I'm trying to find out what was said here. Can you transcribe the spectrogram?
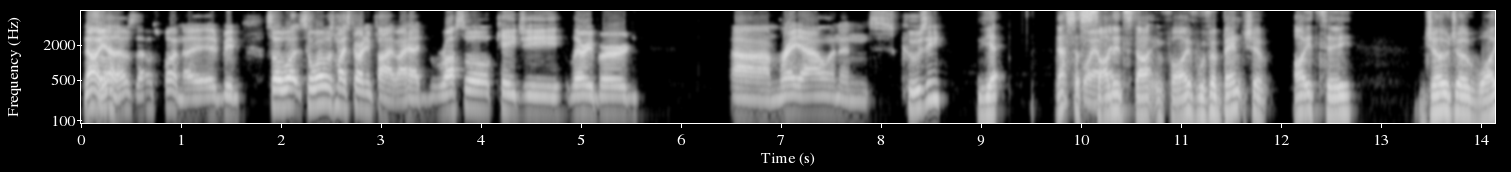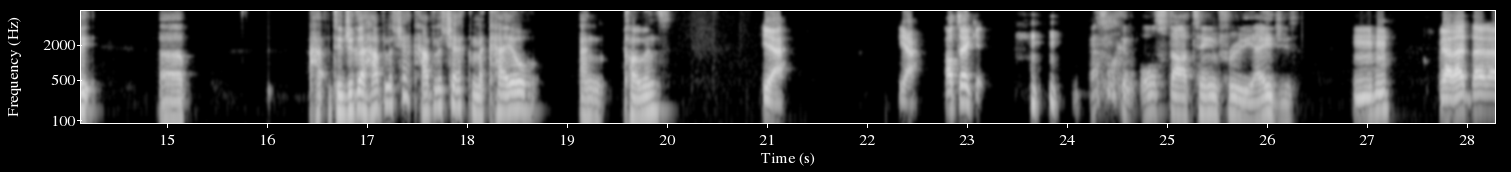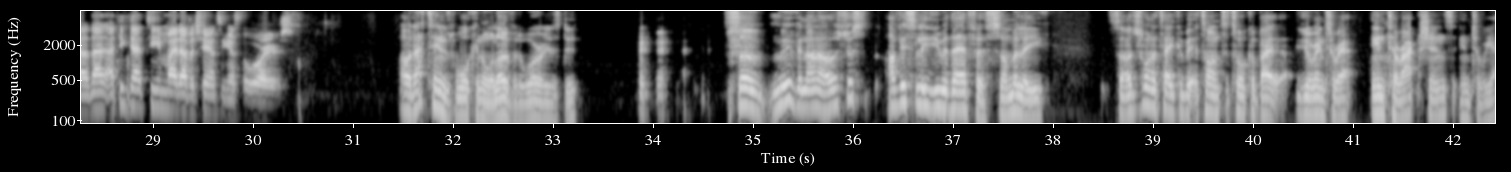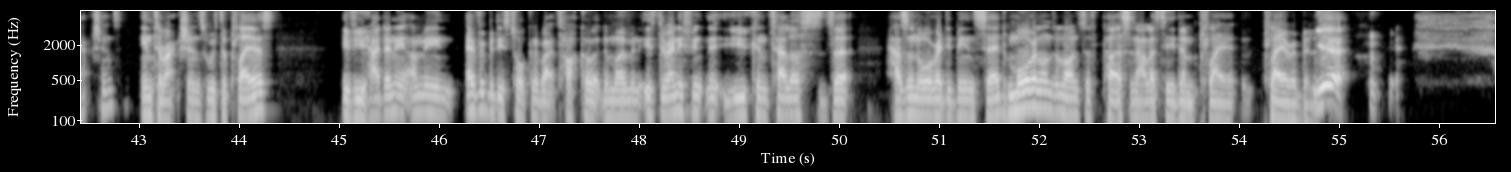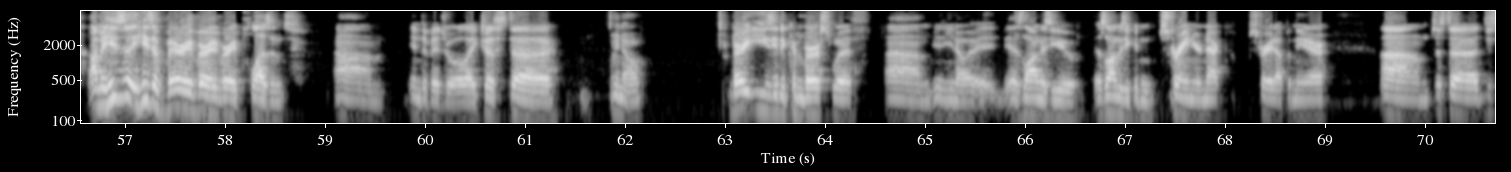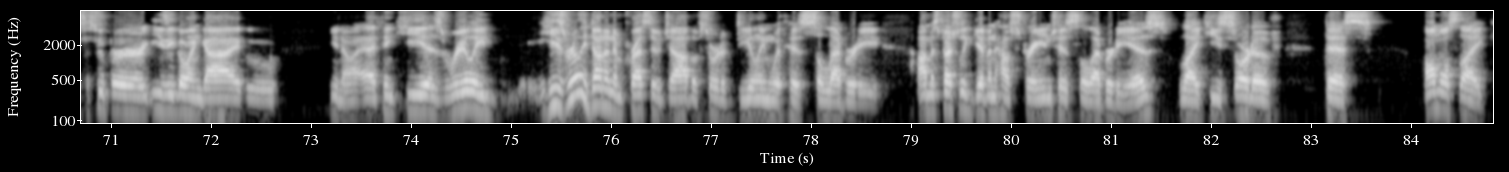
No, So- yeah, that was that was fun. I, it'd been so what? So what was my starting five? I had Russell, KG, Larry Bird, um, Ray Allen, and Cousy. Yep. That's a Boy, solid starting five with a bench of IT, Jojo White, uh ha- did you go Havlicek? Havlicek, McHale, and Cowens? Yeah, yeah, I'll take it. That's like an all-star team through the ages. Mm-hmm. Yeah, that that, uh, that I think that team might have a chance against the Warriors. Oh, that team's walking all over the Warriors, dude. so moving on, I was just obviously you were there for summer league, so I just want to take a bit of time to talk about your intera- interactions, interactions, interactions with the players. If you had any, I mean, everybody's talking about Tacko at the moment. Is there anything that you can tell us that hasn't already been said? More along the lines of personality than player player ability. Yeah. I mean, he's a, he's a very, very, very pleasant um, individual. Like, just uh, you know, very easy to converse with. Um, you know, as long as you as long as you can strain your neck straight up in the air. Um, just a just a super easygoing guy who, you know, I think he is really he's really done an impressive job of sort of dealing with his celebrity, um, especially given how strange his celebrity is. Like he's sort of this almost like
